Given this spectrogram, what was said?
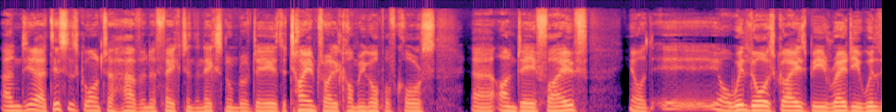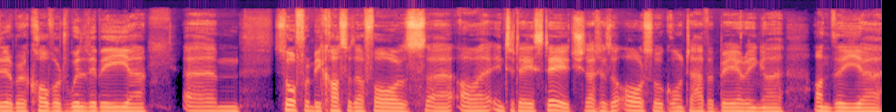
and yeah, this is going to have an effect in the next number of days. The time trial coming up, of course, uh, on day five. You know, you know, will those guys be ready? Will they be recovered? Will they be uh, um, suffering because of their falls uh, in today's stage? That is also going to have a bearing uh, on the uh,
